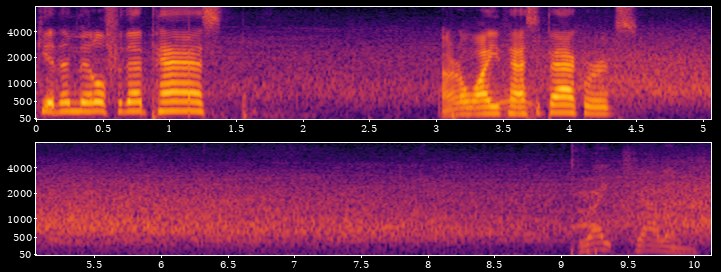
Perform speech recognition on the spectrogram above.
Get in the middle for that pass. I don't know why you passed it backwards. Great challenge.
